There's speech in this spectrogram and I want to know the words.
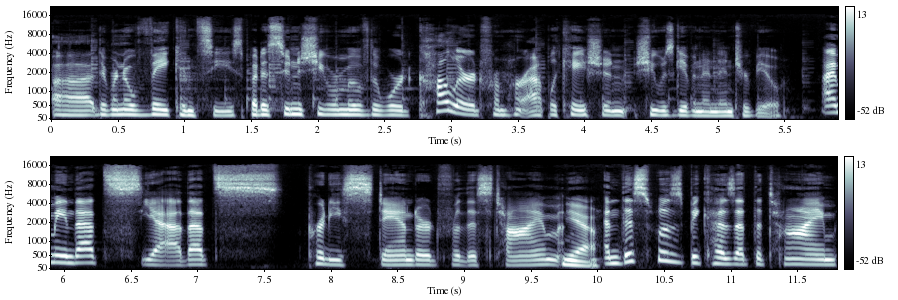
uh, there were no vacancies, but as soon as she removed the word "colored" from her application, she was given an interview. I mean, that's, yeah, that's pretty standard for this time. Yeah. And this was because at the time,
